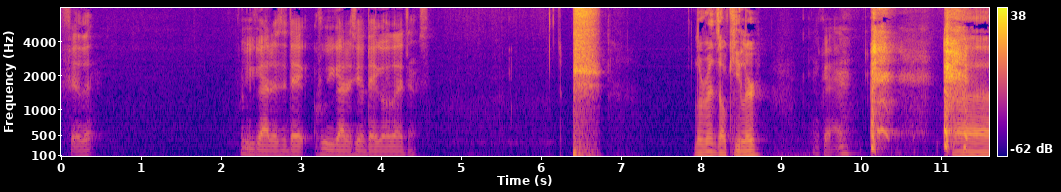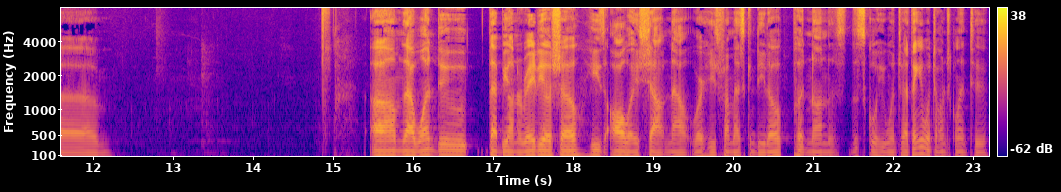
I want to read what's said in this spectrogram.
Feel it. Who you got as a day? Who you got as your Dago legends? Lorenzo Keeler, Okay. Um, um, that one dude that be on the radio show, he's always shouting out where he's from Escondido, putting on the, the school he went to. I think he went to Orange Glen too.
